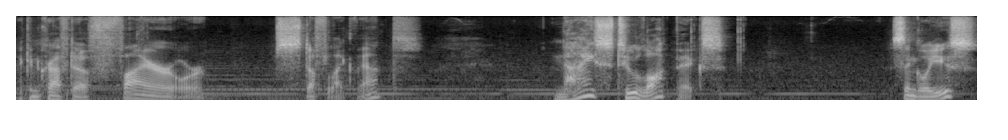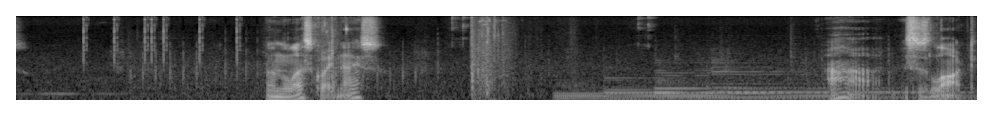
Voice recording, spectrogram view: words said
I can craft a fire or stuff like that. Nice, two lockpicks. Single use. Nonetheless, quite nice. Ah, this is locked.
